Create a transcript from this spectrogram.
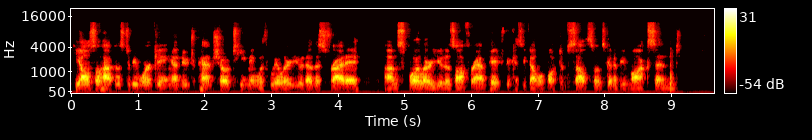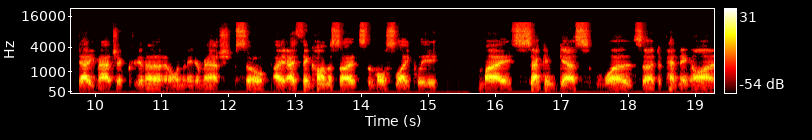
He also happens to be working a New Japan show teaming with Wheeler Yuta this Friday. Um, spoiler: Yuta's off Rampage because he double booked himself, so it's going to be Mox and Daddy Magic in a, an eliminator match. So I, I think Homicide's the most likely. My second guess was uh, depending on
